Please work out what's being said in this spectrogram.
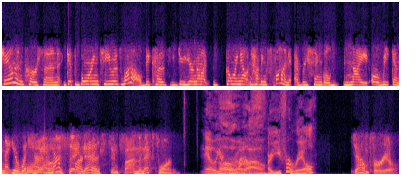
Shannon person gets boring to you as well? Because you- you're not going out and having fun every single night or weekend that you're with Well, her. then and I'll just say spark goes- next and find the next one. Ew, you're Oh, gross. wow. Are you for real? Yeah, I'm for real.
